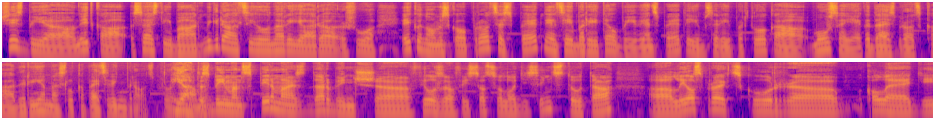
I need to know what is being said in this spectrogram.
šis bija it kā saistībā ar migrāciju un arī ar šo ekonomisko procesu pētniecību. Arī tev bija viens pētījums arī par to, kā mūsējie, kad aizbrauc, kāda ir iemesla, kāpēc viņi brauc projām. Jā, tas bija mans pirmais darbiņš uh, Filozofijas socioloģijas institūtā. Uh, liels projekts, kur uh, kolēģi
